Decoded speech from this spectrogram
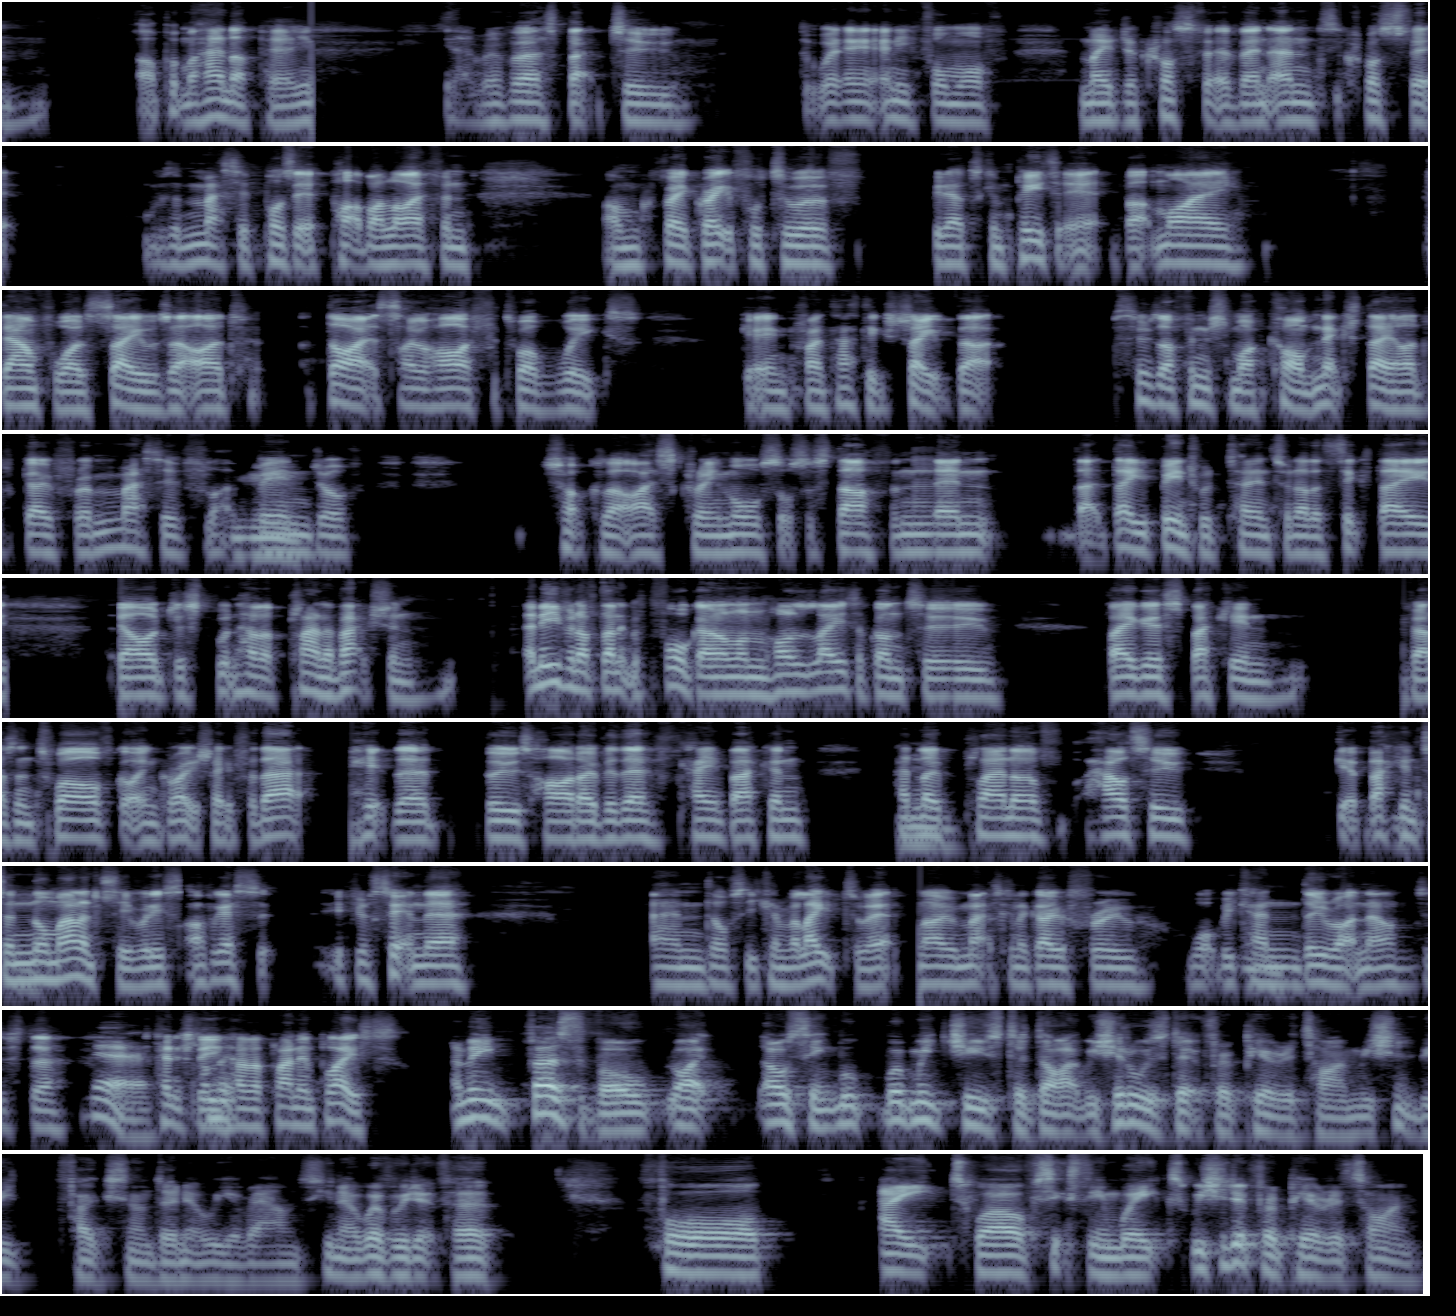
I'll put my hand up here. Yeah, reverse back to, to any form of major CrossFit event, and CrossFit was a massive positive part of my life, and I'm very grateful to have been able to compete at it. But my downfall, I'd say, was that I'd diet so hard for 12 weeks, getting fantastic shape that as soon as I finished my comp, next day I'd go for a massive like mm. binge of chocolate, ice cream, all sorts of stuff, and then that day binge would turn into another six days. I just wouldn't have a plan of action. And even I've done it before, going on holidays. I've gone to Vegas back in 2012, got in great shape for that. Hit the booze hard over there, came back and had mm. no plan of how to get back into normality. Really, I guess if you're sitting there and obviously you can relate to it, I know Matt's going to go through what we mm. can do right now, just to yeah, potentially I mean, have a plan in place. I mean, first of all, like I was thinking, when we choose to diet, we should always do it for a period of time. We shouldn't be focusing on doing it all year round. You know, whether we do it for four, eight, 12, 16 weeks, we should do it for a period of time.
